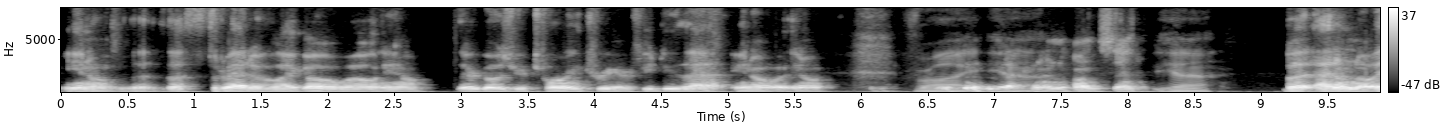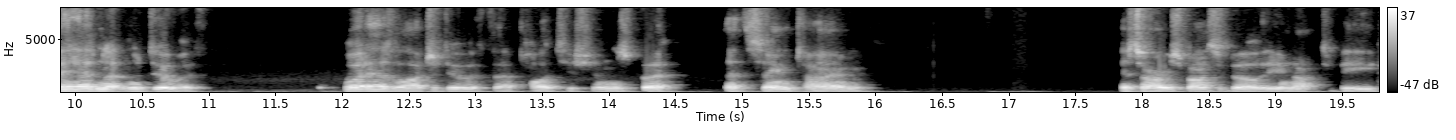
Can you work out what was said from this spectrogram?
you know the the threat of like, oh well, you know, there goes your touring career if you do that, you know, you know, right yeah kind of nonsense. yeah but I don't know. It had nothing to do with. Well, it has a lot to do with uh, politicians, but at the same time, it's our responsibility not to be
